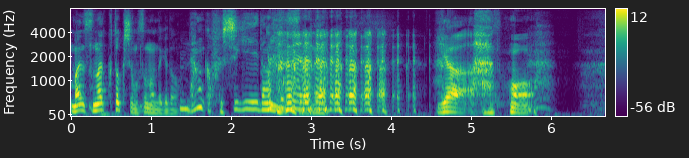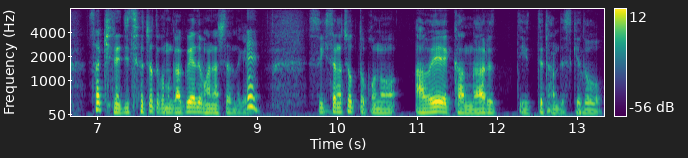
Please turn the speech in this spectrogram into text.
前のスナック特集もそうなんだけど、なんか不思議なんですよね。いやあのさっきね実はちょっとこの楽屋でも話したんだけど鈴木さんがちょっとこのアウェー感があるって言ってたんですけど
